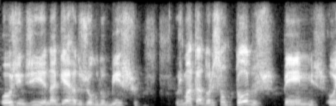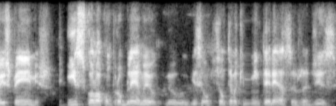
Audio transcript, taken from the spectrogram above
Hoje em dia, na guerra do jogo do bicho, os matadores são todos PMs ou ex-PMs. Isso coloca um problema, eu, eu, isso é um, é um tema que me interessa, eu já disse,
